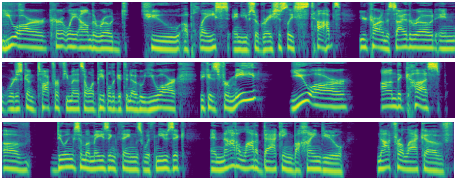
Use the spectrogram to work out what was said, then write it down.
You are currently on the road to a place and you've so graciously stopped your car on the side of the road. And we're just going to talk for a few minutes. I want people to get to know who you are because for me, you are on the cusp of doing some amazing things with music and not a lot of backing behind you, not for lack of,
